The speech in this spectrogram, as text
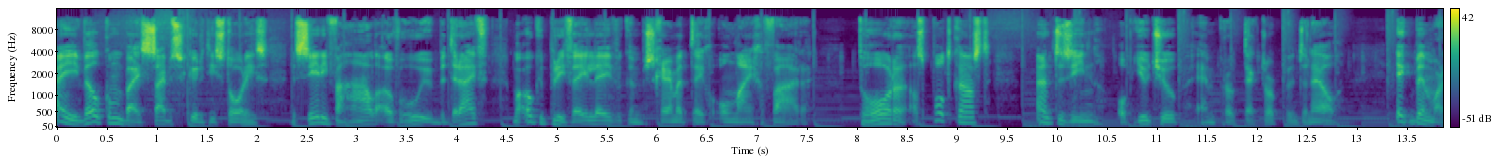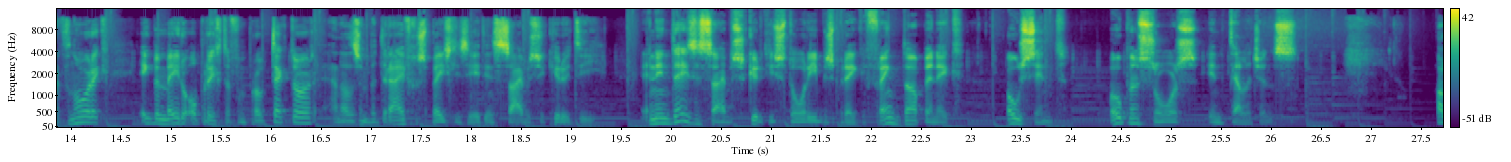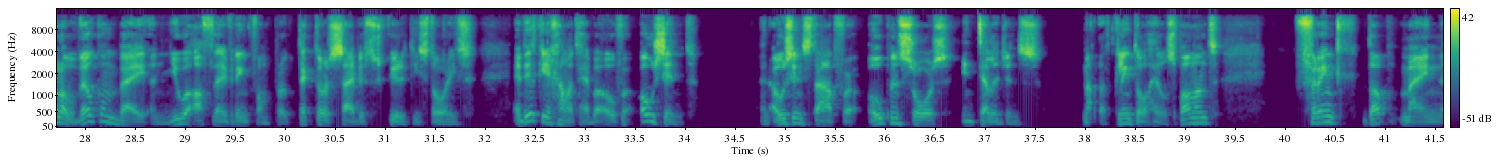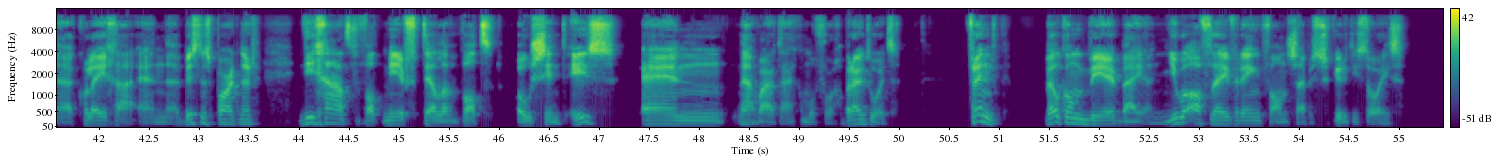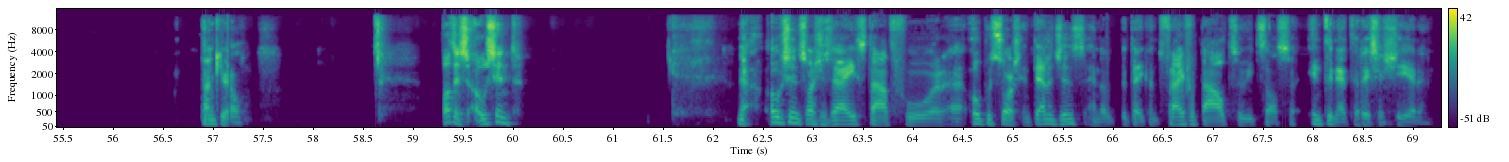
Hi, welkom bij Cybersecurity Stories, een serie verhalen over hoe u uw bedrijf, maar ook uw privéleven kunt beschermen tegen online gevaren. Te horen als podcast en te zien op YouTube en protector.nl. Ik ben Mark van Horik, ik ben medeoprichter van Protector en dat is een bedrijf gespecialiseerd in cybersecurity. En in deze Cybersecurity Story bespreken Frank Dap en ik OSINT, Open Source Intelligence. Hallo, welkom bij een nieuwe aflevering van Protector Cybersecurity Stories. En dit keer gaan we het hebben over OSINT. En OSINT staat voor Open Source Intelligence. Nou, dat klinkt al heel spannend. Frank Dap, mijn uh, collega en uh, businesspartner, die gaat wat meer vertellen wat OSINT is en nou, waar het eigenlijk allemaal voor gebruikt wordt. Frank, welkom weer bij een nieuwe aflevering van Cybersecurity Stories. Dankjewel. Wat is OSINT? Ja, OSINT, zoals je zei, staat voor uh, Open Source Intelligence. En dat betekent vrij vertaald zoiets als uh, internet rechercheren.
